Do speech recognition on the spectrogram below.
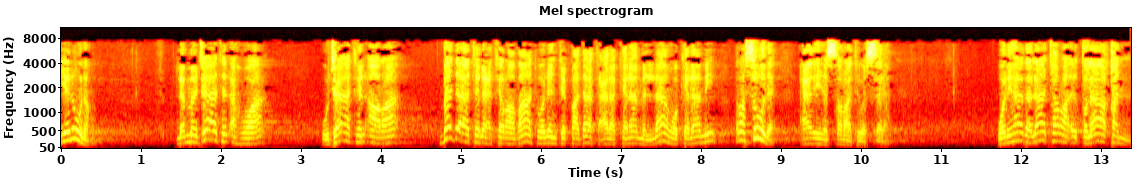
يلونهم. لما جاءت الأهواء وجاءت الآراء بدأت الاعتراضات والانتقادات على كلام الله وكلام رسوله عليه الصلاة والسلام. ولهذا لا ترى إطلاقا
